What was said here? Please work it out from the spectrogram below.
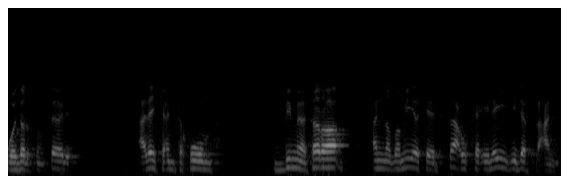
ودرس ثالث عليك أن تقوم بما ترى أن ضميرك يدفعك إليه دفعا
